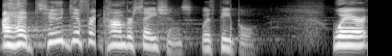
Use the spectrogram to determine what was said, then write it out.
I had two different conversations with people. Where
